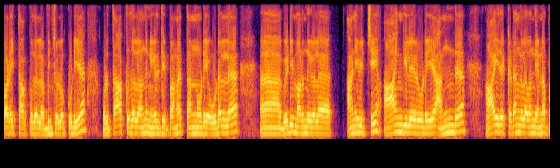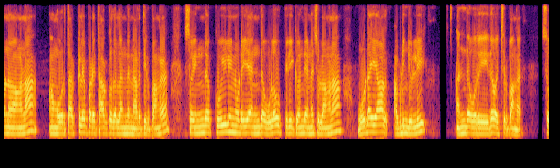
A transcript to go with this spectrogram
படை தாக்குதல் அப்படின்னு சொல்லக்கூடிய ஒரு தாக்குதலை வந்து நிகழ்த்தியிருப்பாங்க. தன்னுடைய உடல்ல வெடி மருந்துகளை அணிவிச்சு ஆங்கிலேயருடைய அந்த ஆயுத கிடங்களை வந்து என்ன பண்ணுவாங்கன்னா அவங்க ஒரு தற்கொலை படை தாக்குதல் வந்து நடத்தியிருப்பாங்க. ஸோ இந்த குயிலினுடைய இந்த உளவு பிரிக்கு வந்து என்ன சொல்லுவாங்கன்னா உடையாள் அப்படின்னு சொல்லி அந்த ஒரு இதை வச்சிருப்பாங்க. ஸோ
